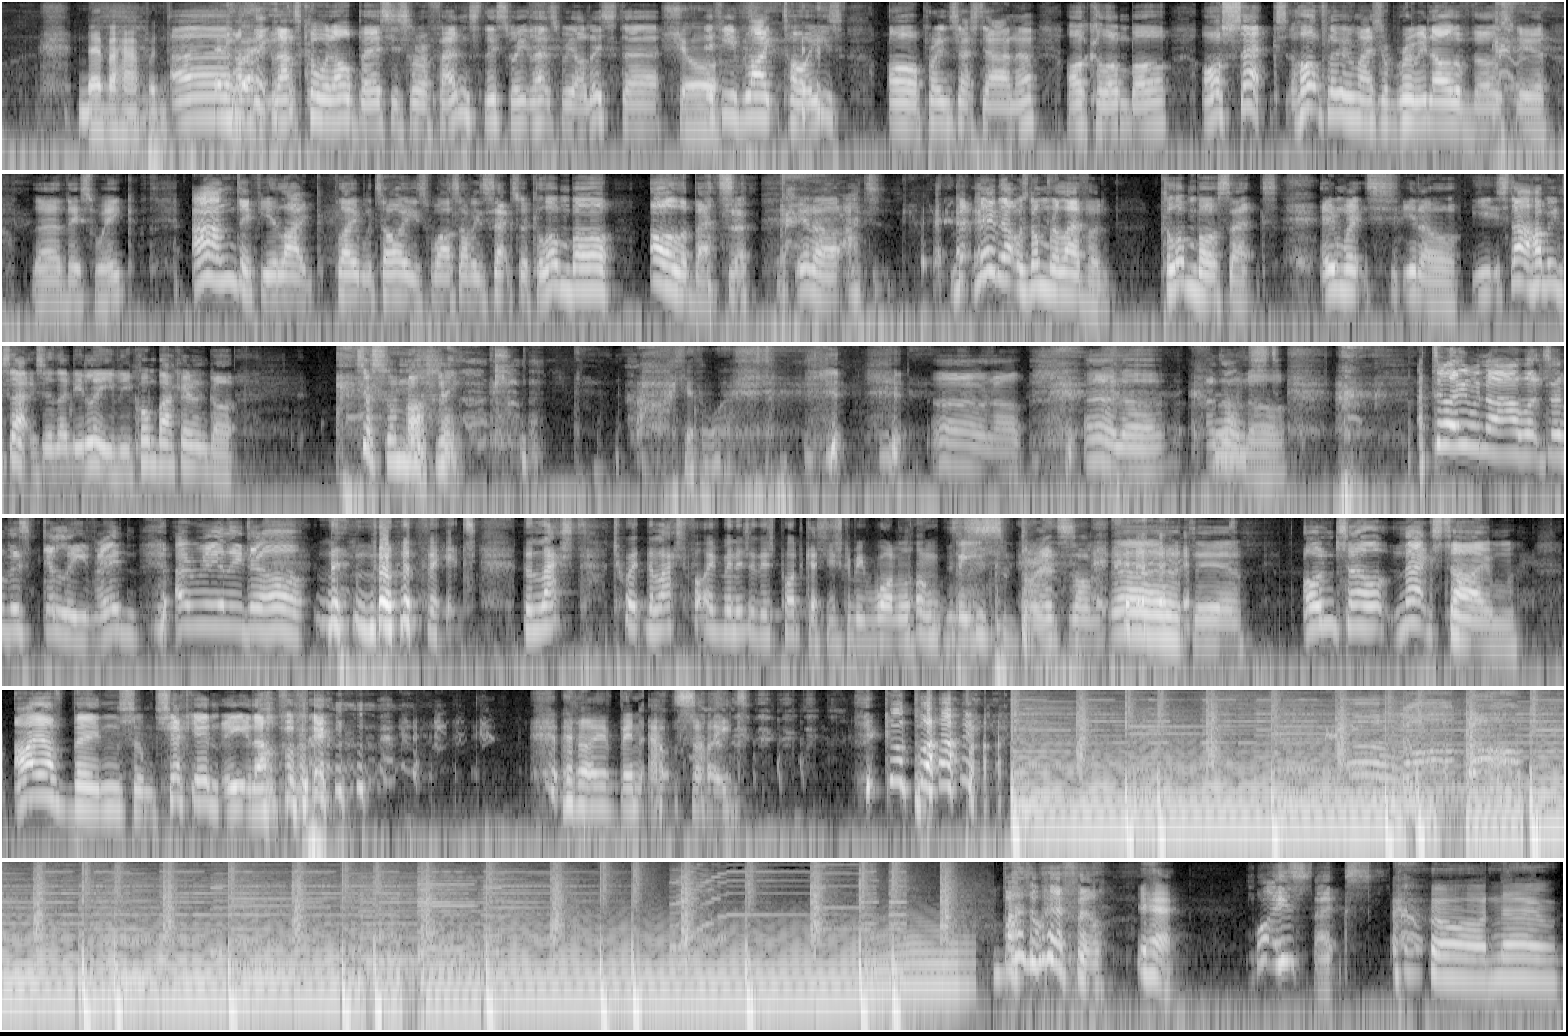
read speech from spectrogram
Never happened. uh, Anyway. I think that's covered all bases for offence this week, let's be honest. Uh, Sure. If you've liked toys or Princess Diana, or Columbo, or sex. Hopefully, we managed to ruin all of those for you uh, this week. And if you like playing with toys whilst having sex with Columbo, all the better. You know, I, maybe that was number 11. Columbo sex, in which, you know, you start having sex and then you leave, you come back in and go, just one more thing. Oh, you're the worst. I don't know. I don't know. I don't know. I don't even know how much of this can leave in. I really don't. None of it. The last tw- the last five minutes of this podcast is going to be one long beat. is bird song. Oh dear. Until next time, I have been some chicken eating half a bin. and I have been outside. Goodbye. By the way, Phil, Yeah. what is sex? Oh no.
